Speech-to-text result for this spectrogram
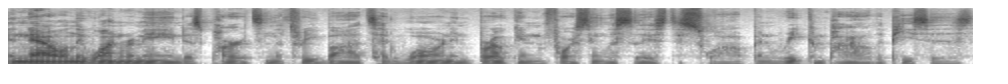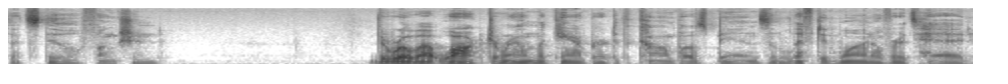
And now only one remained as parts in the three bots had worn and broken, forcing Lucilius to swap and recompile the pieces that still functioned. The robot walked around the camper to the compost bins and lifted one over its head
